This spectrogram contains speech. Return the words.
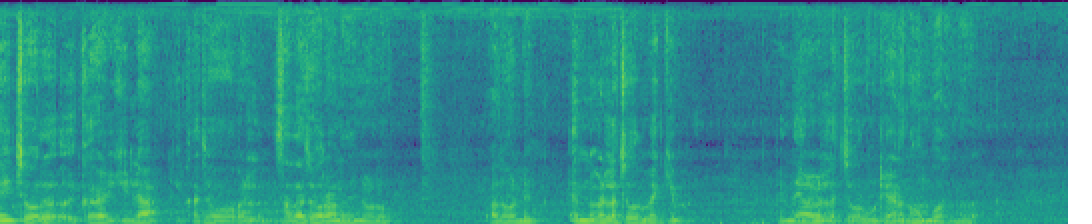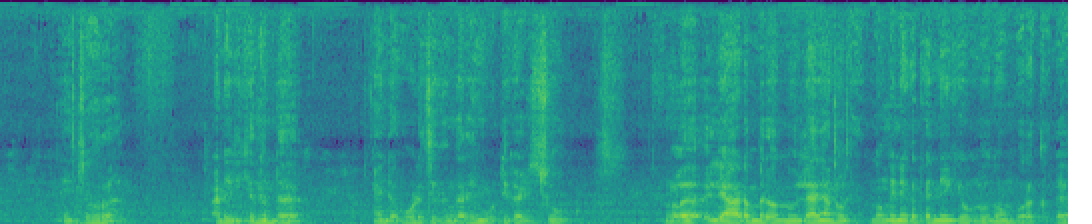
നെയ്ച്ചോറ് ഇക്ക കഴിക്കില്ല. ഇക്ക ചോ വെള്ളം സദാ ചോറാണ് തിന്നുള്ളൂ. അതുകൊണ്ട് എന്നും വെള്ളച്ചോറും വയ്ക്കും പിന്നെ ഞങ്ങൾ വെള്ളച്ചോറ് കൂട്ടിയാണ് നോമ്പ് തുറന്നത്. നെയ്ച്ചോറ് അവിടെ ഇരിക്കുന്നുണ്ട്. അതിന്റെ കൂടെ ചിക്കൻ കറിയും കൂട്ടി കഴിച്ചു. ഞങ്ങൾ വലിയ ആഡംബരമൊന്നുമില്ല. ഞങ്ങൾക്കൊന്നും ഇങ്ങനെയൊക്കെ തന്നെയൊക്കെ ഉള്ളൂ നോമ്പ് തുറക്കൽ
